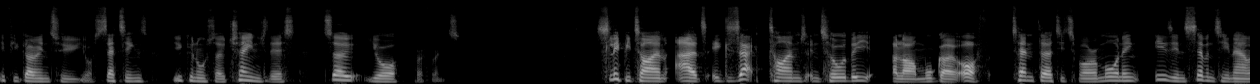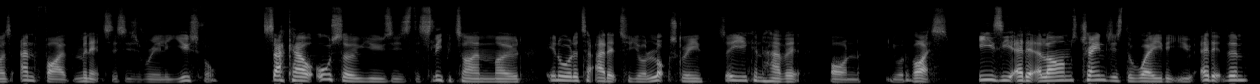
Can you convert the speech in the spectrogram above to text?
if you go into your settings, you can also change this to your preference. Sleepy time adds exact times until the alarm will go off. 10.30 tomorrow morning is in 17 hours and 5 minutes. This is really useful. Sakal also uses the sleepy time mode in order to add it to your lock screen so you can have it on your device. Easy Edit Alarms changes the way that you edit them.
